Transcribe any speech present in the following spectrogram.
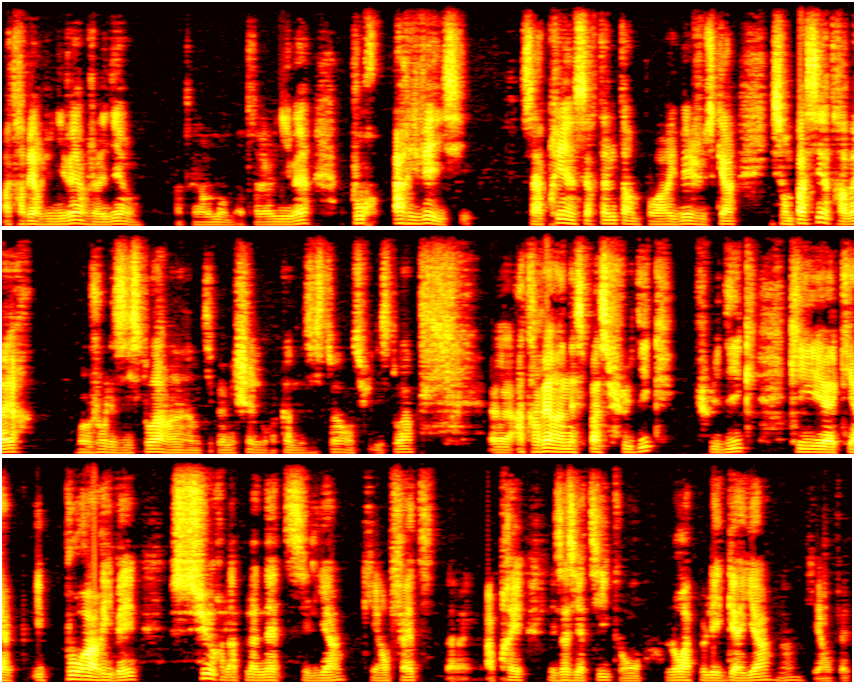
à travers l'univers, j'allais dire, à travers le monde, à travers l'univers, pour arriver ici. Ça a pris un certain temps pour arriver jusqu'à. Ils sont passés à travers. Bonjour les histoires, hein, un petit peu Michel vous raconte des histoires, on suit l'histoire. Euh, à travers un espace fluidique, fluidique, qui, euh, qui a, et pour arriver sur la planète Cilia, qui en fait, euh, après les Asiatiques l'ont appelé Gaïa, hein, qui en fait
